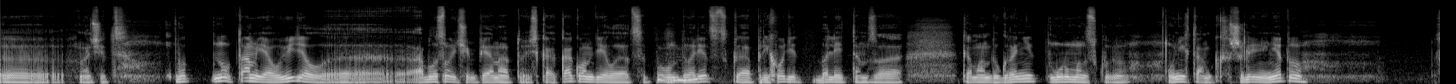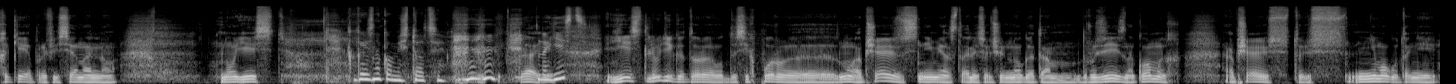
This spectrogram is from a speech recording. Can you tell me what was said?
Э, значит, вот ну, там я увидел э, областной чемпионат, то есть как, как он делается. Полный mm-hmm. дворец приходит болеть там за команду «Гранит» Но есть... Какая знакомая ситуация. Да, Но есть? Есть люди, которые вот до сих пор, э, ну, общаюсь с ними, остались очень много там друзей, знакомых, общаюсь, то есть не могут они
